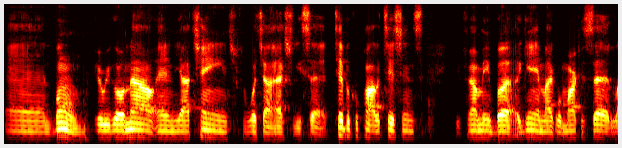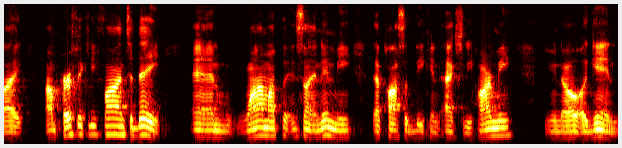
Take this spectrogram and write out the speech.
and boom, here we go now. And y'all changed from what y'all actually said. Typical politicians, you feel me? But again, like what Marcus said, like I'm perfectly fine today. And why am I putting something in me that possibly can actually harm me? You know, again,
